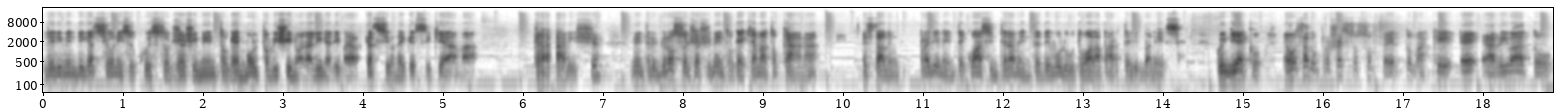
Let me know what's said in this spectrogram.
le rivendicazioni su questo giacimento che è molto vicino alla linea di marcazione che si chiama Karish, mentre il grosso giacimento che è chiamato Kana è stato praticamente quasi interamente devoluto alla parte libanese. Quindi ecco, è stato un processo sofferto ma che è arrivato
